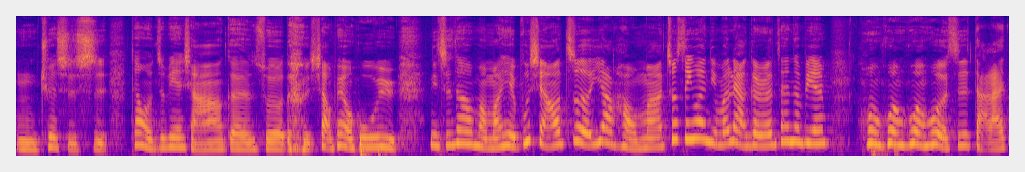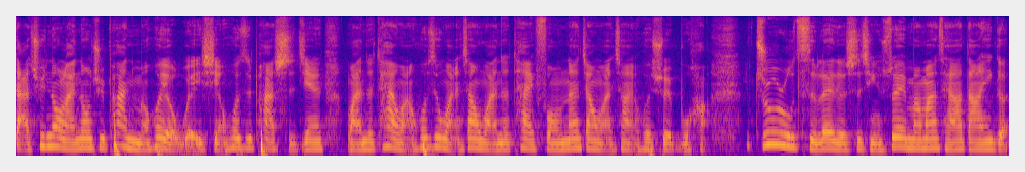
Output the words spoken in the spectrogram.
嗯，确实是，但我这边想要跟所有的 小朋友呼吁，你知道妈妈也不想要这样好吗？就是因为你们两个人在那边混混混，或者是打来打去、弄来弄去，怕你们会有危险，或是怕时间玩的太晚，或是晚上玩的太疯，那这样晚上也会睡不好，诸如此类的事情，所以妈妈才要当一个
